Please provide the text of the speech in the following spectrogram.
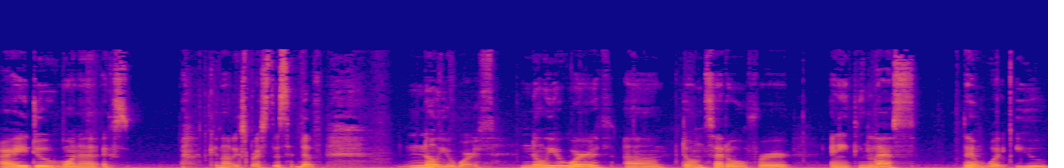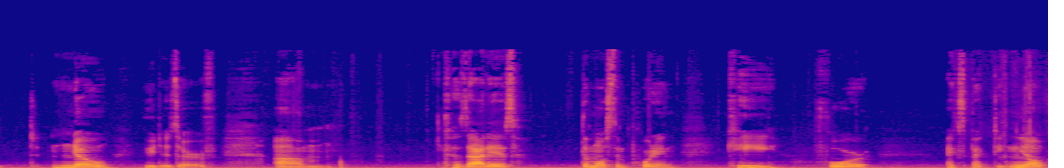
I do want to ex- cannot express this enough. Know your worth. Know your worth. Um, don't settle for anything less than what you d- know you deserve. Um, because that is the most important key for expecting, you know,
